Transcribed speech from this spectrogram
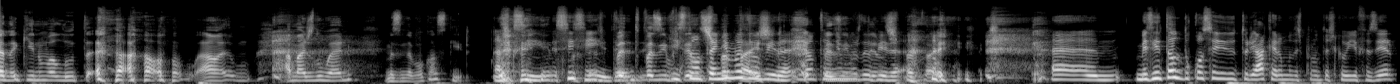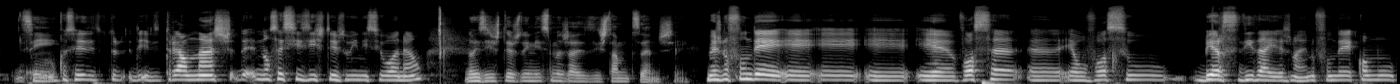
ando aqui numa luta há, há, há, mais de um ano, mas ainda vou conseguir. Acho que sim, sim, sim. depois, Isso não tenho uma dúvida. Não tenho uma dúvida. um, mas então, do Conselho Editorial, que era uma das perguntas que eu ia fazer, sim. o Conselho Editorial nasce, não sei se existe desde o início ou não. Não existe desde o início, mas já existe há muitos anos, sim. Mas no fundo é, é, é, é, é a vossa, uh, é o vosso berço de ideias, não é? No fundo é como uh,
